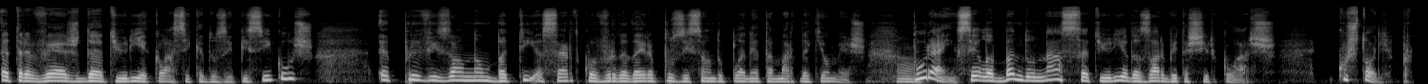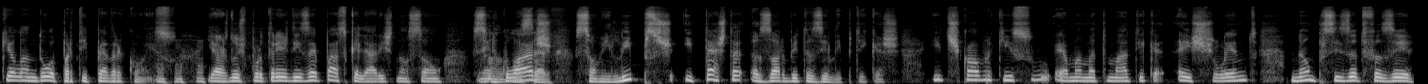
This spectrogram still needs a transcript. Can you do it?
através da teoria clássica dos epiciclos, a previsão não batia certo com a verdadeira posição do planeta Marte daqui a um mês. Hum. Porém, se ele abandonasse a teoria das órbitas circulares custou-lhe, porque ele andou a partir pedra com isso. e às duas por três diz: pá, se calhar isto não são circulares, não, não são elipses, e testa as órbitas elípticas. E descobre que isso é uma matemática excelente, não precisa de fazer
